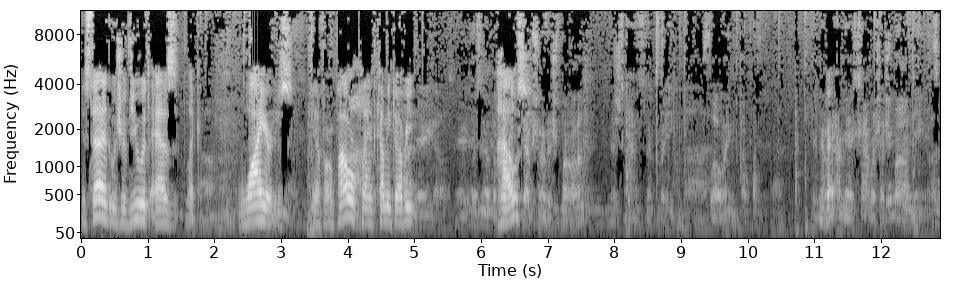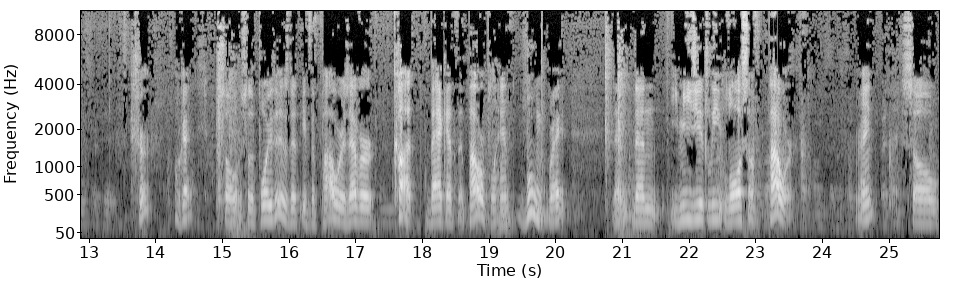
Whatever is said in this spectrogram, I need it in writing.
Instead, we should view it as like wires, you know, from a power plant coming to every Isn't it the House? of Ishbala? Flowing. Okay. I mean, it's not what Ishbala means. Sure. Okay. So so the point is that if the power is ever cut back at the power plant, boom, right? Then then immediately loss of power, right? So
